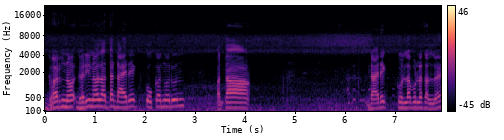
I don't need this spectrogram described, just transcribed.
घर न घरी न जाता डायरेक्ट कोकणवरून आता डायरेक्ट कोल्हापूरला चाललो आहे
